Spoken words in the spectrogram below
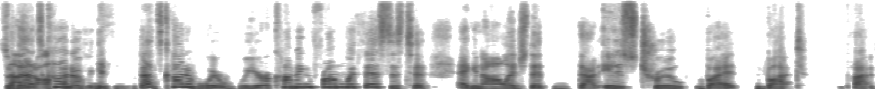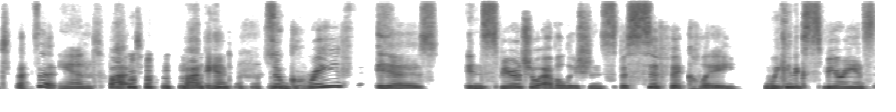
so Not that's kind of that's kind of where we're coming from with this is to acknowledge that that is true but but but that's it. And but but and so grief is in spiritual evolution specifically, we can experience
